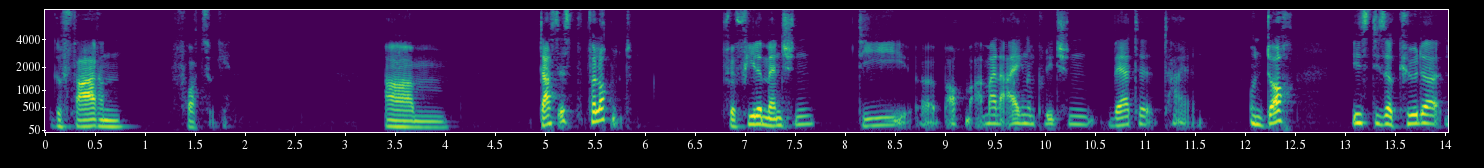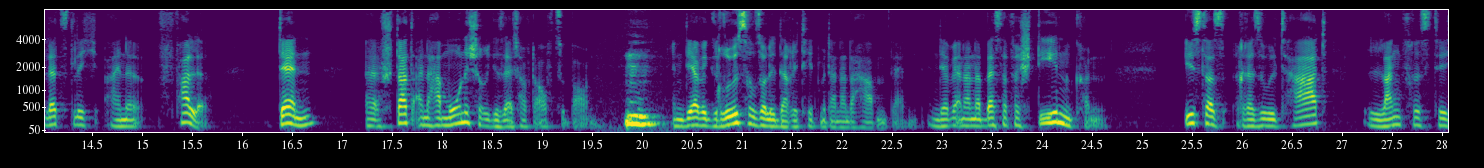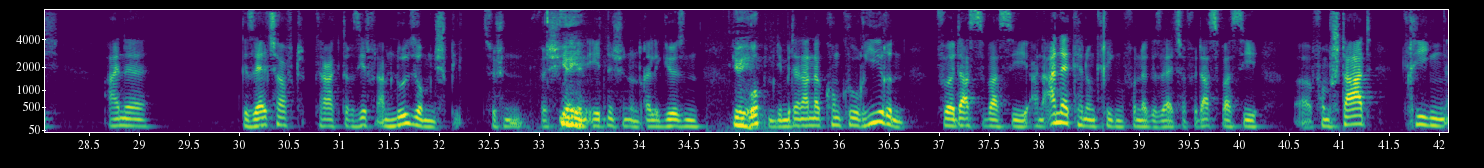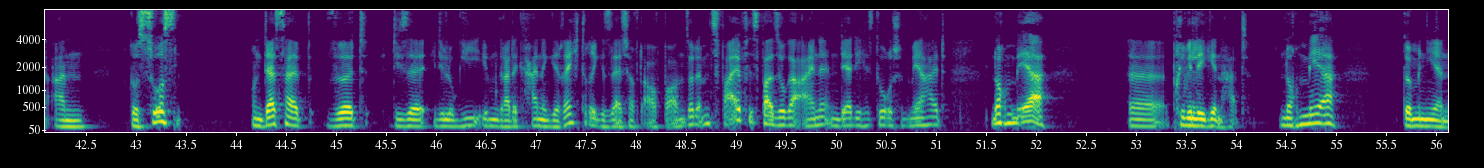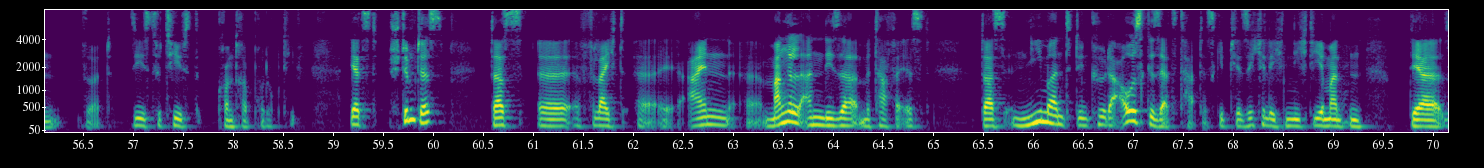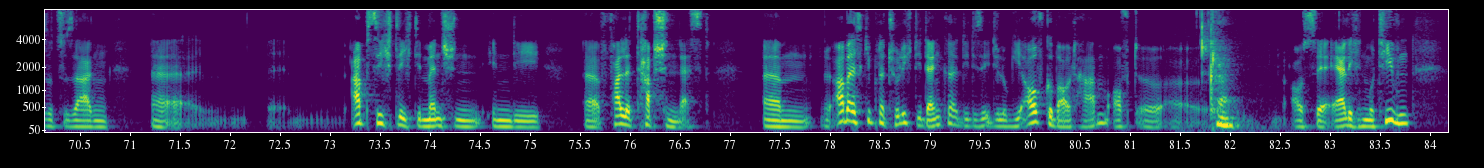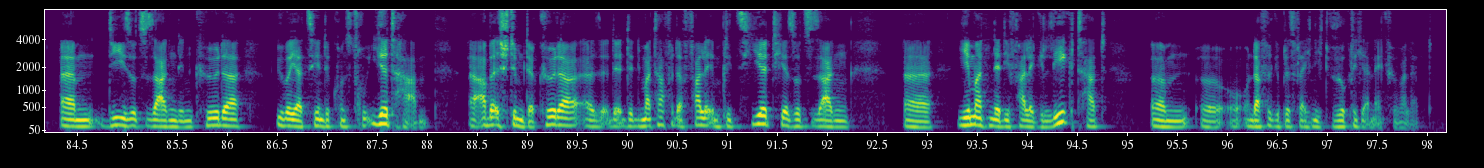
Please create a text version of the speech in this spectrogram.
Gefahren vorzugehen. Ähm, das ist verlockend für viele Menschen, die äh, auch meine eigenen politischen Werte teilen. Und doch ist dieser Köder letztlich eine Falle. Denn äh, statt eine harmonischere Gesellschaft aufzubauen, mhm. in der wir größere Solidarität miteinander haben werden, in der wir einander besser verstehen können, ist das Resultat langfristig eine Gesellschaft charakterisiert von einem Nullsummenspiel zwischen verschiedenen ja, ja. ethnischen und religiösen ja, Gruppen, die miteinander konkurrieren für das, was sie an Anerkennung kriegen von der Gesellschaft, für das, was sie äh, vom Staat kriegen an Ressourcen. Und deshalb wird diese Ideologie eben gerade keine gerechtere Gesellschaft aufbauen, sondern im Zweifelsfall sogar eine, in der die historische Mehrheit noch mehr äh, Privilegien hat, noch mehr dominieren wird. Sie ist zutiefst kontraproduktiv. Jetzt stimmt es, dass äh, vielleicht äh, ein äh, Mangel an dieser Metapher ist, dass niemand den Köder ausgesetzt hat. Es gibt hier sicherlich nicht jemanden, der sozusagen äh, absichtlich die Menschen in die äh, Falle tapschen lässt. Ähm, aber es gibt natürlich die Denker, die diese Ideologie aufgebaut haben, oft aus sehr ehrlichen Motiven, ähm, die sozusagen den Köder über Jahrzehnte konstruiert haben. Äh, aber es stimmt, der Köder, also der, die Metapher der Falle impliziert hier sozusagen äh, jemanden, der die Falle gelegt hat. Ähm, äh, und dafür gibt es vielleicht nicht wirklich ein Äquivalent.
